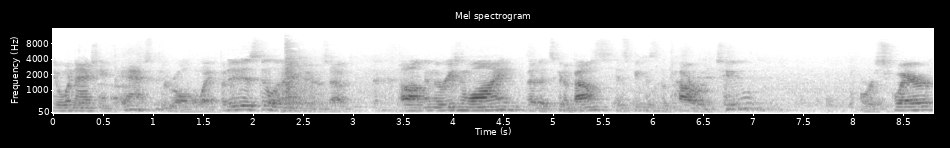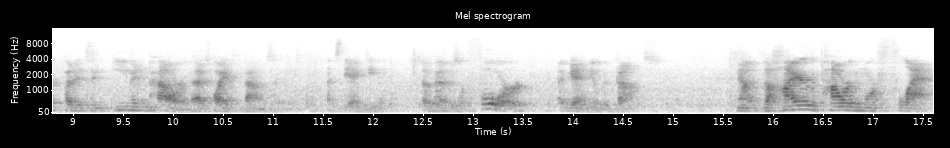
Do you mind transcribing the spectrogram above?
It wouldn't actually pass through all the way, but it is still an x-intercept. Uh, and the reason why that it's going to bounce is because of the power of 2 or a square, but it's an even power. That's why it's bouncing. That's the idea. So if it was a 4, again, it would bounce. Now, the higher the power, the more flat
